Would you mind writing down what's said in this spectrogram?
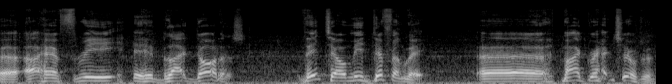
Uh, I have three black daughters. They tell me differently. Uh, my grandchildren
